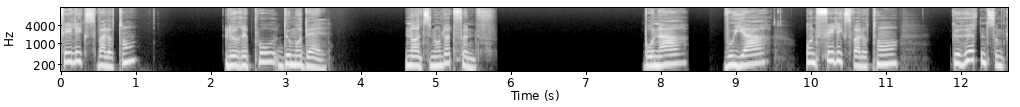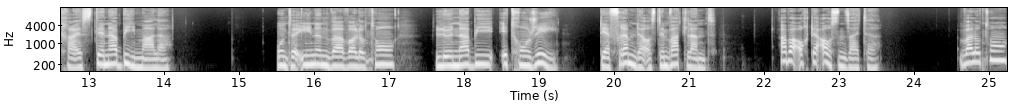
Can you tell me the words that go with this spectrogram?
Félix Vallotton Le Repos de Modèle 1905 Bonnard, Vouillard und Félix Vallotton gehörten zum Kreis der Nabi-Maler. Unter ihnen war Vallotton le Nabi étranger, der Fremde aus dem Wattland, aber auch der Außenseiter. Vallotton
